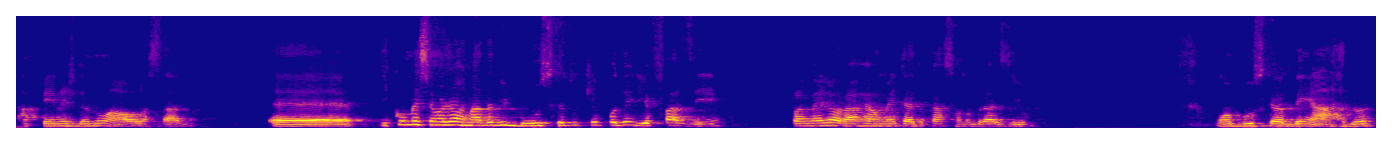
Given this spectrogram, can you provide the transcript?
apenas dando aula, sabe? É, e comecei uma jornada de busca do que eu poderia fazer para melhorar realmente a educação no Brasil. Uma busca bem árdua,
